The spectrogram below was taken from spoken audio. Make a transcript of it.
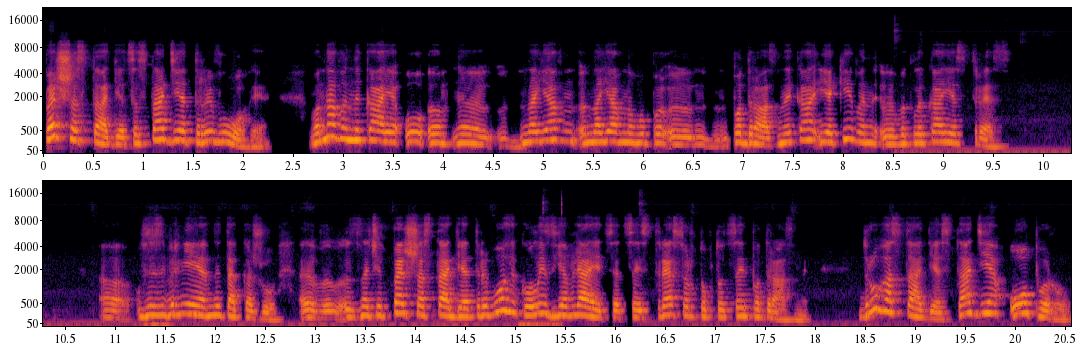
Перша стадія це стадія тривоги. Вона виникає у е, е, наяв, наявного е, подразника, який викликає стрес. Верніше, не так кажу. Значить, перша стадія тривоги, коли з'являється цей стресор, тобто цей подразник. Друга стадія стадія опору.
